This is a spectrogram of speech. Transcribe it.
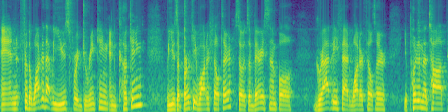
And for the water that we use for drinking and cooking, we use a Berkey water filter. So it's a very simple gravity fed water filter. You put it in the top,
